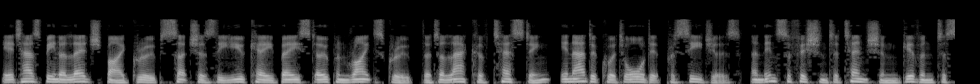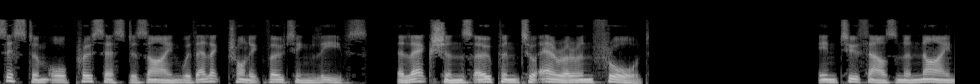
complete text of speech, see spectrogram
It has been alleged by groups such as the UK-based Open Rights Group that a lack of testing, inadequate audit procedures, and insufficient attention given to system or process design with electronic voting leaves elections open to error and fraud. In 2009,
